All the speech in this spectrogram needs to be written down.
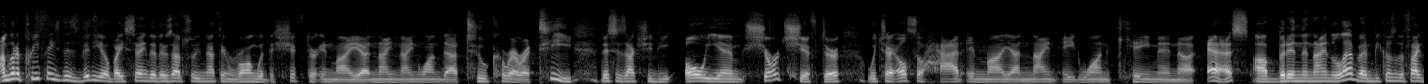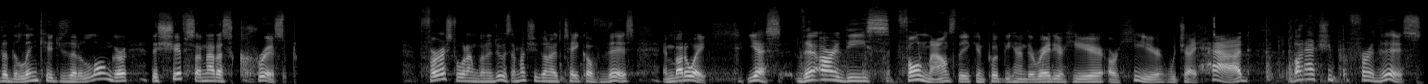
I'm going to preface this video by saying that there's absolutely nothing wrong with the shifter in my uh, 991.2 Carrera T. This is actually the OEM short shifter, which I also had in my uh, 981 Cayman uh, S. Uh, but in the 911, because of the fact that the linkage is a little longer, the shifts are not as crisp. First, what I'm going to do is I'm actually going to take off this. And by the way, yes, there are these phone mounts that you can put behind the radio here or here, which I had, but I actually prefer this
